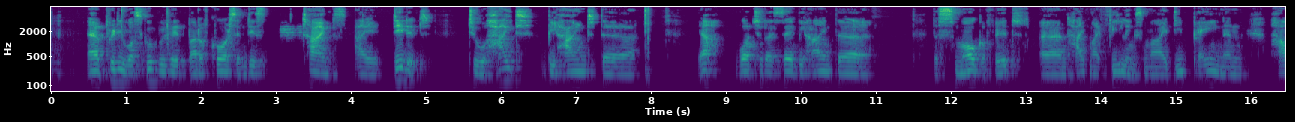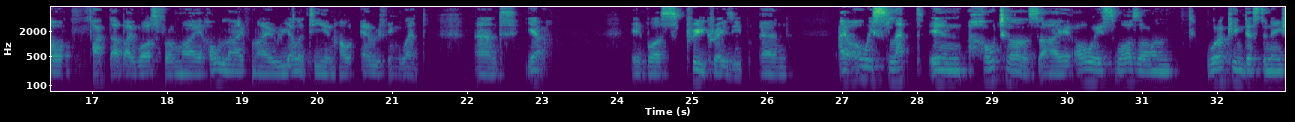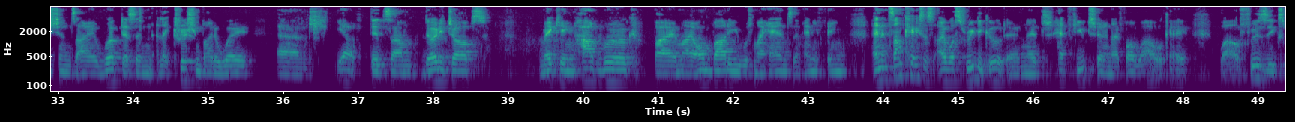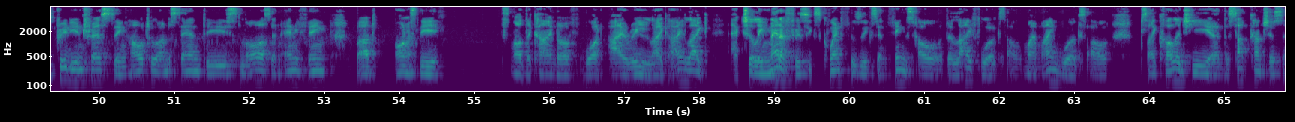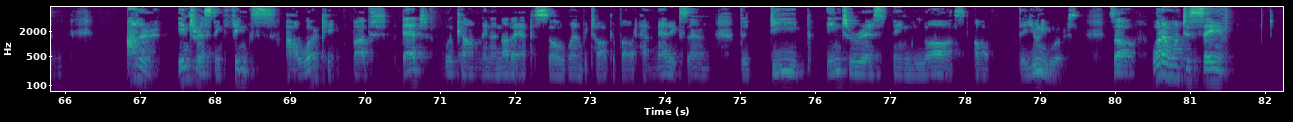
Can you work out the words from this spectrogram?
uh, pretty was good with it. But of course, in these times I did it to hide behind the yeah what should I say behind the the smoke of it and hide my feelings, my deep pain, and how fucked up I was from my whole life, my reality, and how everything went. And yeah, it was pretty crazy. And I always slept in hotels, I always was on working destinations. I worked as an electrician, by the way, and yeah, did some dirty jobs making hard work by my own body with my hands and anything. And in some cases i was really good and it had future and i thought wow okay. Wow physics pretty interesting how to understand these laws and anything. But honestly it's not the kind of what i really like. I like actually metaphysics quantum physics and things how the life works how my mind works how psychology and the subconscious and other interesting things are working, but that will come in another episode when we talk about hermetics and the deep, interesting laws of the universe. So, what I want to say,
